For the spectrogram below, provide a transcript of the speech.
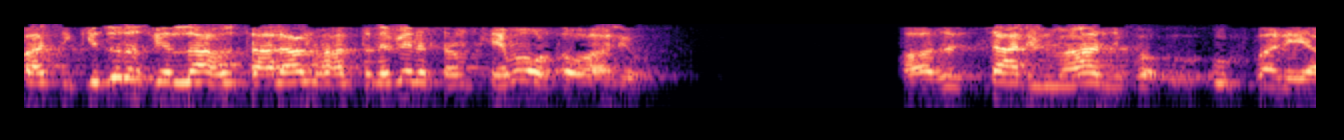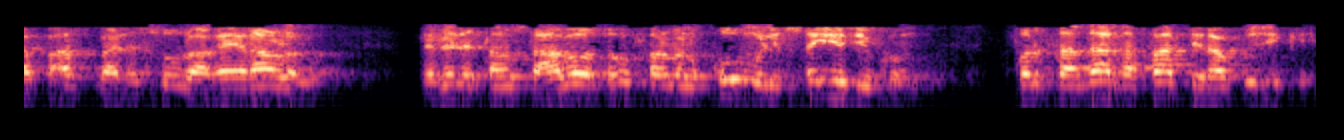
پاتې کېدو رضی الله تعالی عنہ حضرت نبی رسول الله خیمه ورته والو حضرت سعد بن معاذ په اوخبره یا په اسبه رسول غیر اول نبی له تاسو صحابه ته فرمایل قوموا لسيدكم فلصدا غفات راکوزی کې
